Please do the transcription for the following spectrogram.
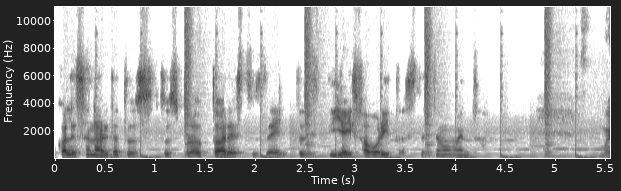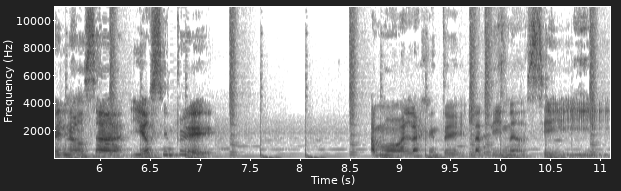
¿cuáles son ahorita tus, tus productores, tus, tus DJs favoritos de este momento? Bueno, o sea, yo siempre amo a la gente latina, sí.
